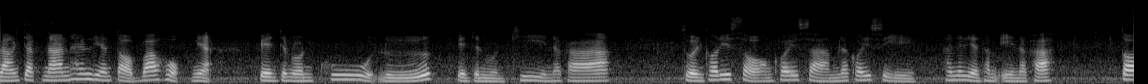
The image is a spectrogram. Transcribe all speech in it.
หลังจากนั้นให้เรียนตอบว่า 6 เนี่ย เป็นจำนวนคู่หรือเป็นจำนวนคี่นะคะ ส่วนข้อที่ 2 ข้อที่ 3 และข้อที่ 4 ให้นักเรียนทำเองนะคะ ต่อ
